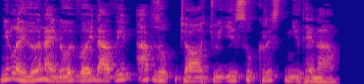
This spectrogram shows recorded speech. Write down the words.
Những lời hứa này đối với David áp dụng cho Chúa Giêsu Christ như thế nào?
